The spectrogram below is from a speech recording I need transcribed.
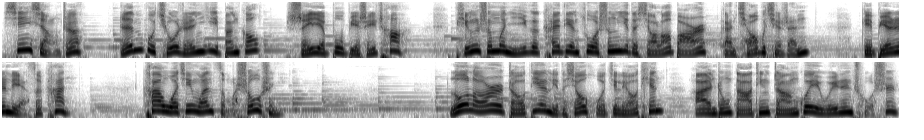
心想着。人不求人一般高，谁也不比谁差。凭什么你一个开店做生意的小老板敢瞧不起人，给别人脸色看？看我今晚怎么收拾你！罗老二找店里的小伙计聊天，暗中打听掌柜为人处事，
